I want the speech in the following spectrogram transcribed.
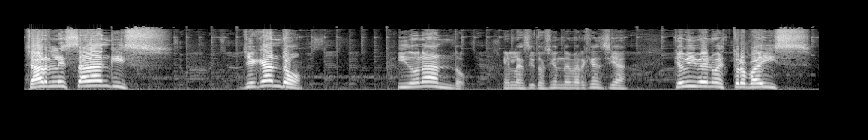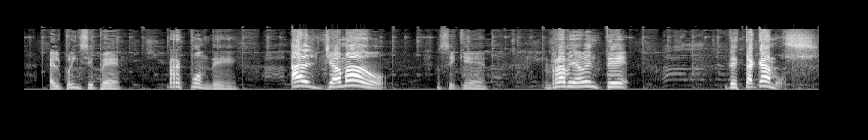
Charles Aranguis llegando y donando en la situación de emergencia que vive nuestro país. El príncipe responde al llamado Así que rápidamente destacamos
